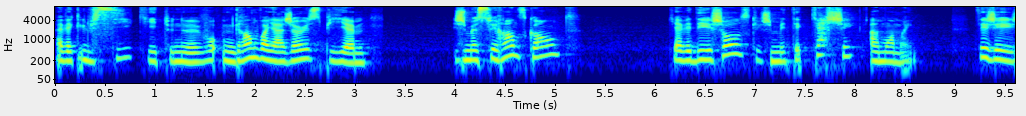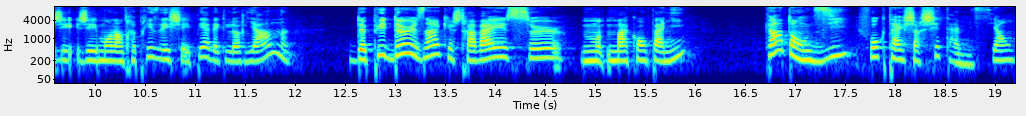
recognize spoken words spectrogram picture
avec Lucie, qui est une, une grande voyageuse, puis euh, je me suis rendu compte qu'il y avait des choses que je m'étais cachées à moi-même. Tu sais, j'ai mon entreprise d'échappée avec Lauriane. Depuis deux ans que je travaille sur ma compagnie, quand on me dit faut que tu ailles chercher ta mission,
